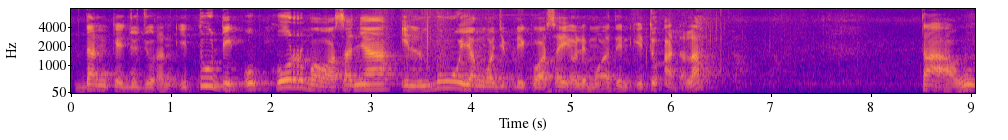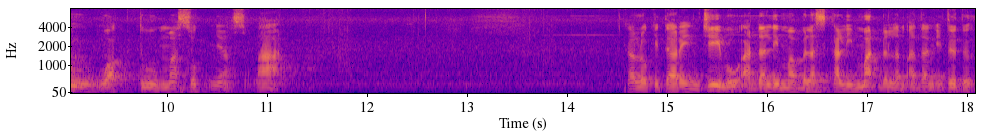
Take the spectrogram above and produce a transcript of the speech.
Dan kejujuran itu diukur bahwasanya ilmu yang wajib dikuasai oleh muadzin itu adalah tahu waktu masuknya sholat. Kalau kita rinci Bu, ada 15 kalimat dalam adzan itu tuh.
